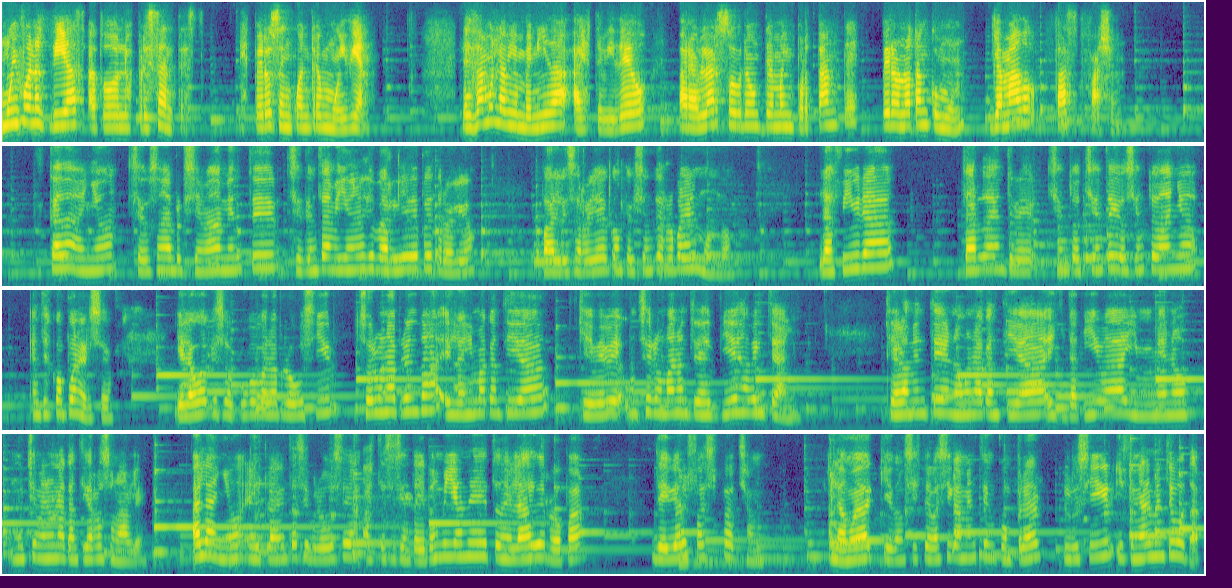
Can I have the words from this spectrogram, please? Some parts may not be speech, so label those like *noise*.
Muy buenos días a todos los presentes. Espero se encuentren muy bien. Les damos la bienvenida a este video para hablar sobre un tema importante, pero no tan común, llamado fast fashion. Cada año se usan aproximadamente 70 millones de barriles de petróleo para el desarrollo de confección de ropa en el mundo. La fibra tarda entre 180 y 200 años en descomponerse y el agua que se ocupa para producir solo una prenda es la misma cantidad que bebe un ser humano entre 10 a 20 años. Claramente no una cantidad equitativa y menos, mucho menos una cantidad razonable. Al año, en el planeta se producen hasta 62 millones de toneladas de ropa debido al fast fashion, la moda que consiste básicamente en comprar, lucir y finalmente botar.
